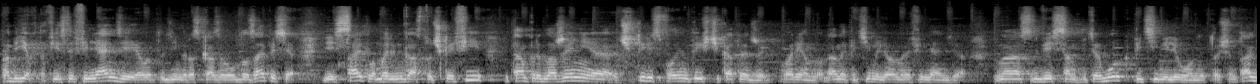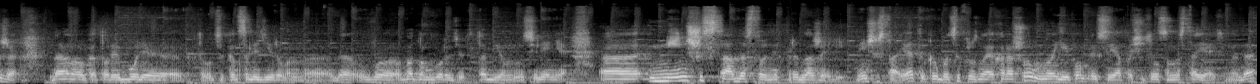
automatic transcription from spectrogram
объектов. Если в Финляндии, я вот Диме рассказывал до записи, есть сайт lameringas.fi, и там предложение 4,5 тысячи коттеджей в аренду да, на 5 миллионную Финляндию. На весь Санкт-Петербург 5 миллионный точно так же, да, но который более вот, законсолидирован да, в, в одном городе этот объем населения населения, э, меньше 100 достойных предложений. Меньше 100. Я эту как бы, цифру знаю хорошо, многие комплексы я посетил самостоятельно. Да?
